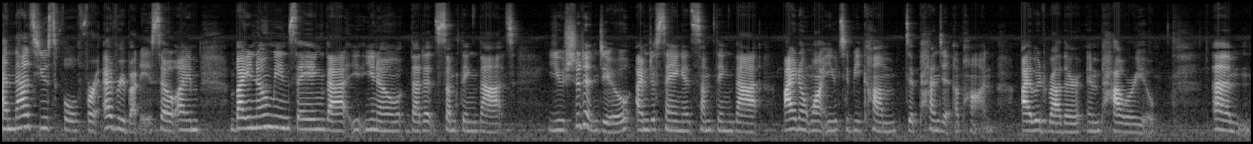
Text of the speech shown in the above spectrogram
and that's useful for everybody. So i'm by no means saying that you know that it's something that you shouldn't do. I'm just saying it's something that i don't want you to become dependent upon. I would rather empower you. Um,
